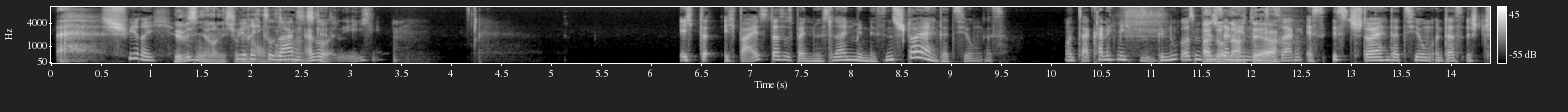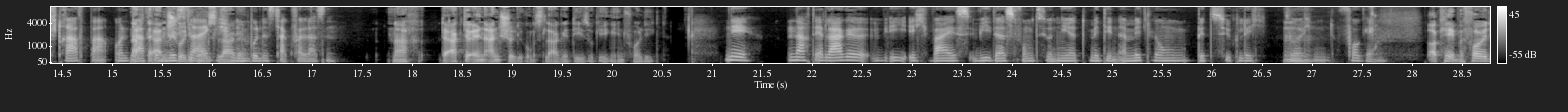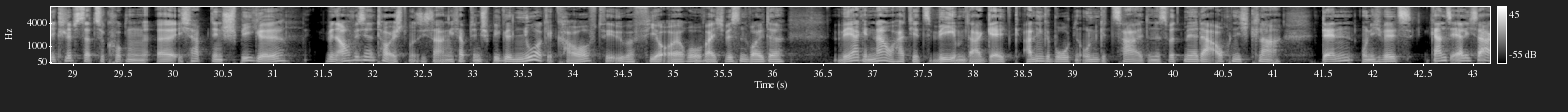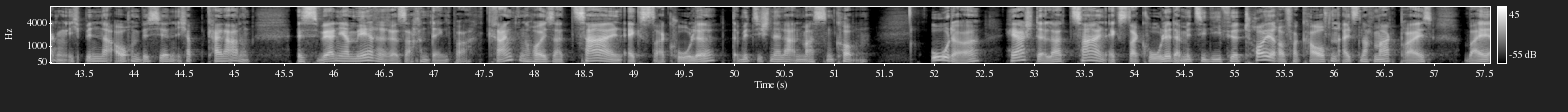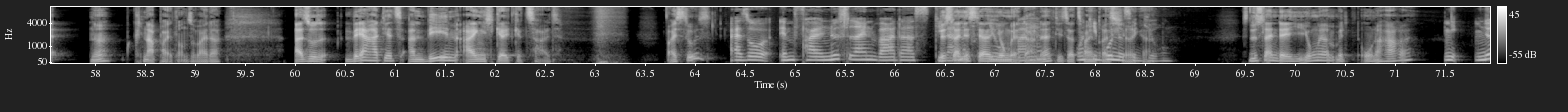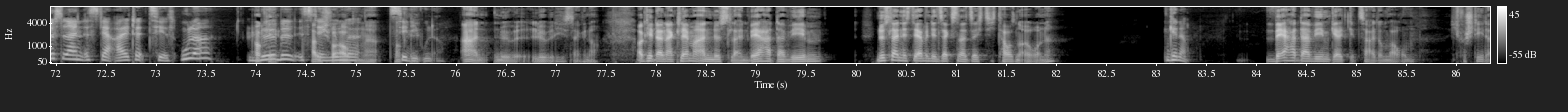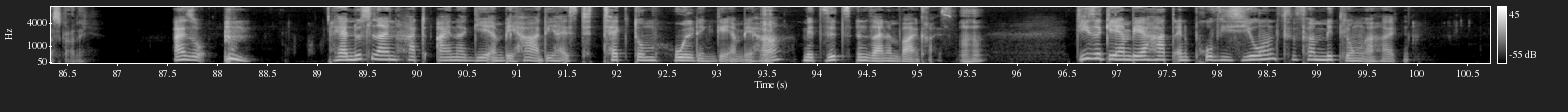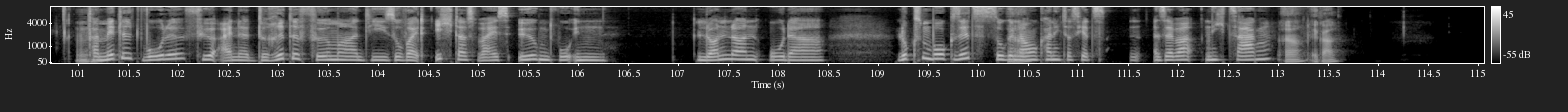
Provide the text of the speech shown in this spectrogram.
Äh, schwierig. Wir wissen ja noch nicht Schwierig genau, zu sagen. Also ich, Ich, ich weiß, dass es bei Nüsslein mindestens Steuerhinterziehung ist. Und da kann ich mich genug aus dem Also Fenster nach lehnen, um zu sagen, es ist Steuerhinterziehung und das ist strafbar. Und Nach dafür müsste er eigentlich schon den Bundestag verlassen. Nach der aktuellen Anschuldigungslage, die so gegen ihn vorliegt. Nee, nach der Lage, wie ich weiß, wie das funktioniert mit den Ermittlungen bezüglich Mhm. solchen Vorgängen. Okay, bevor wir die Clips dazu gucken, äh, ich habe den Spiegel, bin auch ein bisschen enttäuscht, muss ich sagen. Ich habe den Spiegel nur gekauft für über vier Euro, weil ich wissen wollte, wer genau hat jetzt wem da Geld angeboten und gezahlt. Und es wird mir da auch nicht klar. Denn, und ich will es ganz ehrlich sagen, ich bin da auch ein bisschen, ich habe keine Ahnung. Es wären ja mehrere Sachen denkbar. Krankenhäuser zahlen extra Kohle, damit sie schneller an Masken kommen. Oder Hersteller zahlen extra Kohle, damit sie die für teurer verkaufen als nach Marktpreis, weil, ne, Knappheit und so weiter. Also, wer hat jetzt an wem eigentlich Geld gezahlt? Weißt du es? Also im Fall Nüsslein war das die Nüsslein ist der Junge da, Bayern ne? Dieser und die 32-Jährige. Bundesregierung. Ist Nüsslein der Junge mit ohne Haare? Nee, Nüsslein ist der alte CSUler, Okay, Löbel ist hab der junge Augen, ja. Okay. CDUler. Ah, Löbel, Löbel hieß er, genau. Okay, dann erklär mal an Nüsslein. Wer hat da wem? Nüsslein ist der mit den 660.000 Euro, ne? Genau. Wer hat da wem Geld gezahlt und warum? Ich verstehe das gar nicht. Also, Herr Nüsslein hat eine GmbH, die heißt Tectum Holding GmbH, Ja. mit Sitz in seinem Wahlkreis. Aha. Diese GmbH hat eine Provision für Vermittlungen erhalten. Mhm. Vermittelt wurde für eine dritte Firma, die, soweit ich das weiß, irgendwo in London oder Luxemburg sitzt. So Ja. genau kann ich das jetzt selber nicht sagen. Ja, egal.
